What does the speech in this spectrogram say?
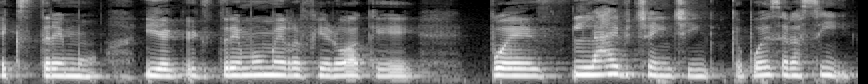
extremo y extremo me refiero a que pues life changing, que puede ser así.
